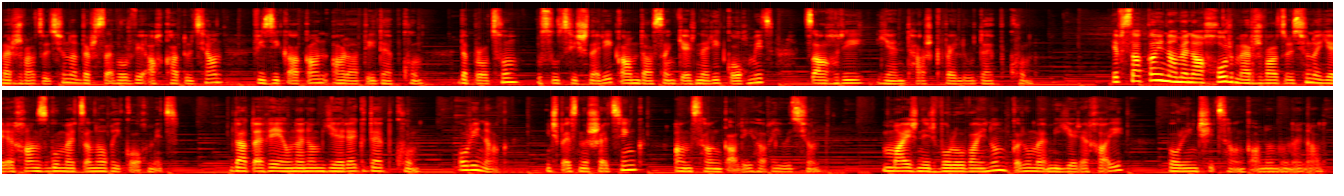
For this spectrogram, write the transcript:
մերժվածությունը դրսևորվի աղքատության ֆիզիկական արատի դեպքում, դպրոցում ուսուցիչների կամ դասընկերների կողմից ծաղրի ենթարկվելու դեպքում։ Եվ սակայն ամենախոր մերժվածությունը երեխան զգում է ծնողի կողմից։ Դա տեղի է ունենում 3 դեպքում։ Օրինակ, ինչպես նշեցինք, անցանկալի հղիություն։ Մայրն իր որովայնում կրում է մի երեխայի, որին չի ցանկանում ունենալ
